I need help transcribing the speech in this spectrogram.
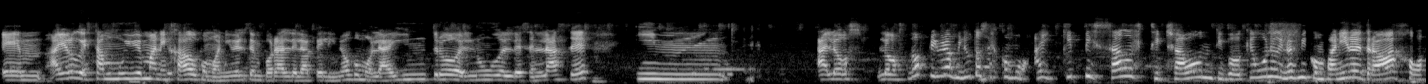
Em, hay algo que está muy bien manejado como a nivel temporal de la peli, ¿no? Como la intro, el nudo, el desenlace. Y mm, a los, los dos primeros minutos es como, ay, qué pesado este chabón, tipo, qué bueno que no es mi compañero de trabajo.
